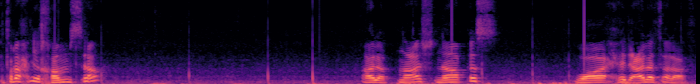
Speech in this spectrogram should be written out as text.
اطرح لي خمسة على اثناش ناقص واحد على ثلاثة.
